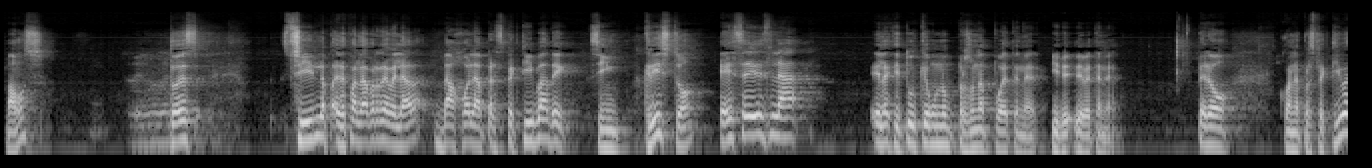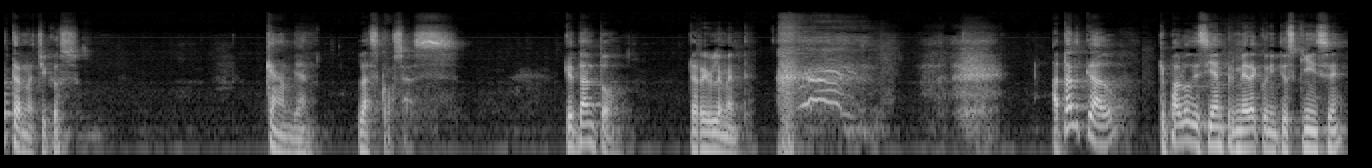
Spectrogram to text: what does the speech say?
¿Vamos? Entonces, sí, la, palabra revelada, bajo la perspectiva de sin Cristo, esa es la, la actitud que una persona puede tener y debe tener. Pero con la perspectiva eterna, chicos, cambian las cosas. ¿Qué tanto? Terriblemente. A tal grado que Pablo decía en 1 Corintios 15,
